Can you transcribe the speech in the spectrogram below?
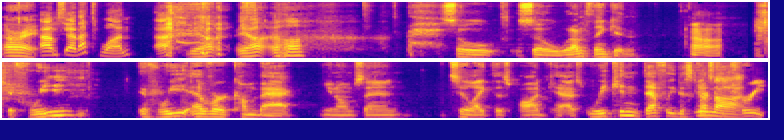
All right. Um, so yeah, that's one. Uh, Yeah. Yeah. Uh huh. So, so what I'm thinking, Uh if we, if we ever come back, you know what I'm saying, to like this podcast, we can definitely discuss not. the tree.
